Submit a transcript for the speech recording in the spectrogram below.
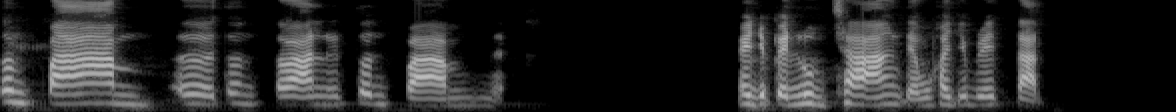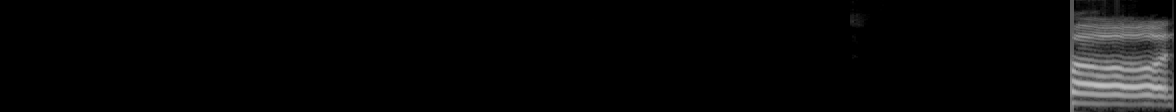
ต้นปาล์มเออ ต้นตาลหรือต้นปาล์มเนี่ยไม่จะเป็นรูปช้าง แต่ว่าเขาจะไม่ได้ตัดคน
